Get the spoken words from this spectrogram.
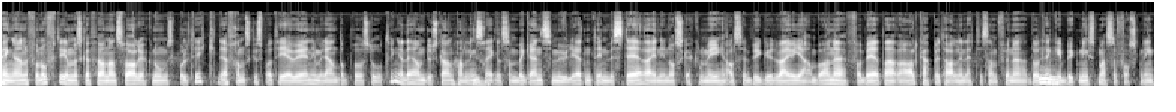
pengene fornuftig, og vi skal føre en ansvarlig økonomisk politikk. Der Fremskrittspartiet er uenig med de andre på Stortinget, det er om du skal ha en handlingsregel som begrenser muligheten til å investere inn i norsk økonomi. Altså bygge ut vei og jernbane, forbedre realkapitalen i dette samfunnet. Da tenker jeg bygningsmasse og forskning.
